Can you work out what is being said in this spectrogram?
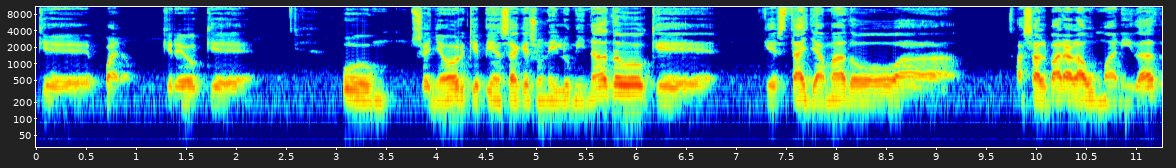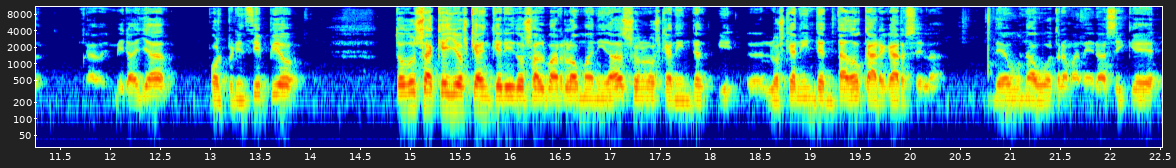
que, bueno, creo que un señor que piensa que es un iluminado, que, está llamado a, salvar a la humanidad. Mira, ya por principio, todos aquellos que han querido salvar la humanidad son los que han, los que han intentado cargársela de una u otra manera. Así que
